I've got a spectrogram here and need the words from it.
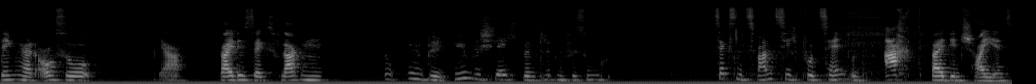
denke mir halt auch so, ja, beide sechs Flaggen, übel, übel schlecht beim dritten Versuch. 26% und 8% bei den Giants.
